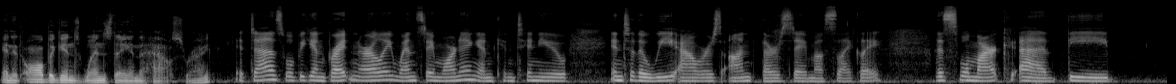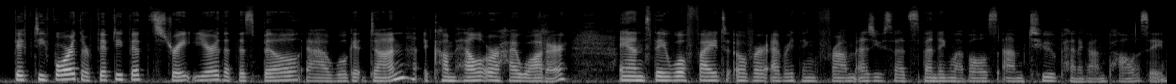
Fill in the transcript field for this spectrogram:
and it all begins Wednesday in the House, right? It does. We'll begin bright and early Wednesday morning and continue into the wee hours on Thursday, most likely. This will mark uh, the 54th or 55th straight year that this bill uh, will get done, come hell or high water. And they will fight over everything from, as you said, spending levels um, to Pentagon policy.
